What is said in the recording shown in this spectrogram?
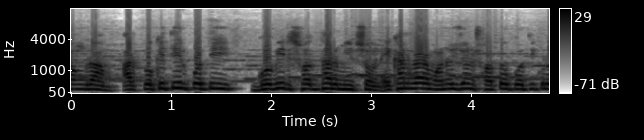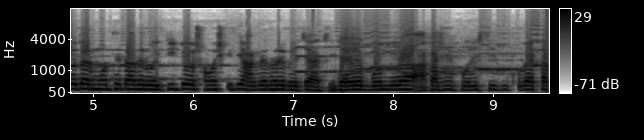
সংগ্রাম আর প্রকৃতির প্রতি গভীর শ্রদ্ধার মিশ্রণ। এখানকার মানুষজন শত প্রতিকূলতার মধ্যে তাদের ঐতিহ্য সংস্কৃতি আঁকড়ে ধরে বেঁচে আছে। যাই হোক বন্ধুরা আকাশের পরিস্থিতি খুব একটা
